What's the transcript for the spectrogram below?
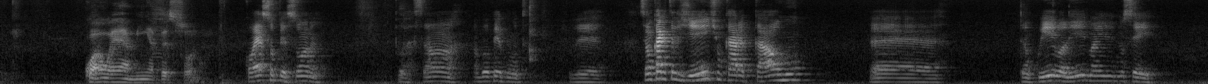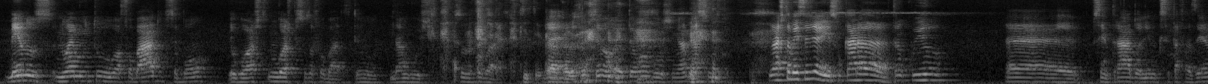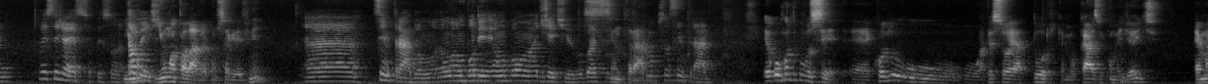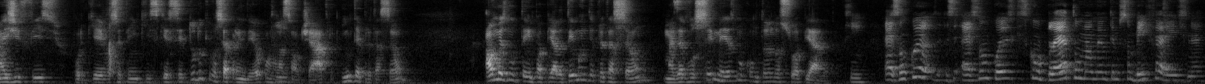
Qual é a minha persona? Qual é a sua persona? Pô, essa é uma, uma boa pergunta. Deixa eu ver. Você é um cara inteligente, um cara calmo, é, tranquilo ali, mas não sei. Menos, não é muito afobado, isso é bom. Eu gosto, não gosto de pessoas afobadas, tenho, me dá angústia. Pessoas afobadas. É, eu tenho, eu tenho uma angústia, me, assusta. Eu acho que talvez seja isso, um cara tranquilo, é, centrado ali no que você está fazendo. Talvez seja essa a sua persona. E, Talvez. um- e uma palavra consegue definir? Ah, centrado, é um, é um- é bom, é um bom adjetivo. Eu gosto de Centrado. uma pessoa centrada. Eu concordo com você. É, quando o- o- a pessoa é ator, que é meu caso, e comediante, é mais difícil, porque você tem que esquecer tudo que você aprendeu com relação ao teatro, interpretação. Ao mesmo tempo, a piada tem uma interpretação, mas é você mesmo contando a sua piada. Sim. É, são, é, são coisas que se completam, mas ao mesmo tempo são bem diferentes, né?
